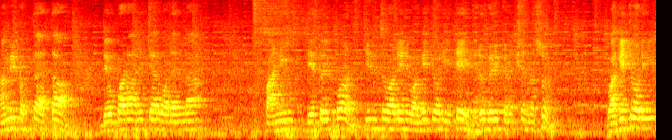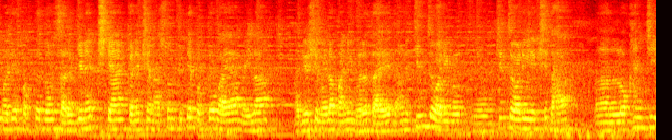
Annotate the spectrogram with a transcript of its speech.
आम्ही फक्त आता देवपाडा आणि चार वाड्यांना पाणी देतोय पण चिंचवाडी आणि वाघेचवाडी इथे घरोघरी कनेक्शन नसून वाघेचवाडीमध्ये फक्त दोन सार्वजनिक स्टँड कनेक्शन असून तिथे फक्त बाया महिला आदिवासी महिला पाणी भरत आहेत आणि चिंचवाडी चिंचवाडी एकशे दहा लोकांची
